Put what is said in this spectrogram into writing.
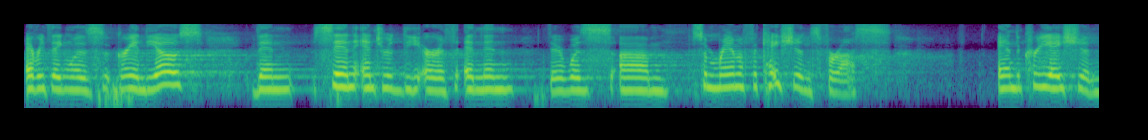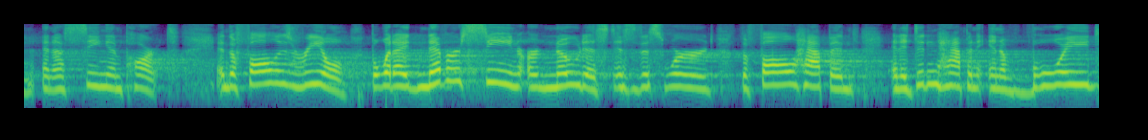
everything was grandiose. Then sin entered the earth, and then there was. Um, some ramifications for us and the creation and us seeing in part. And the fall is real, but what I'd never seen or noticed is this word the fall happened, and it didn't happen in a void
